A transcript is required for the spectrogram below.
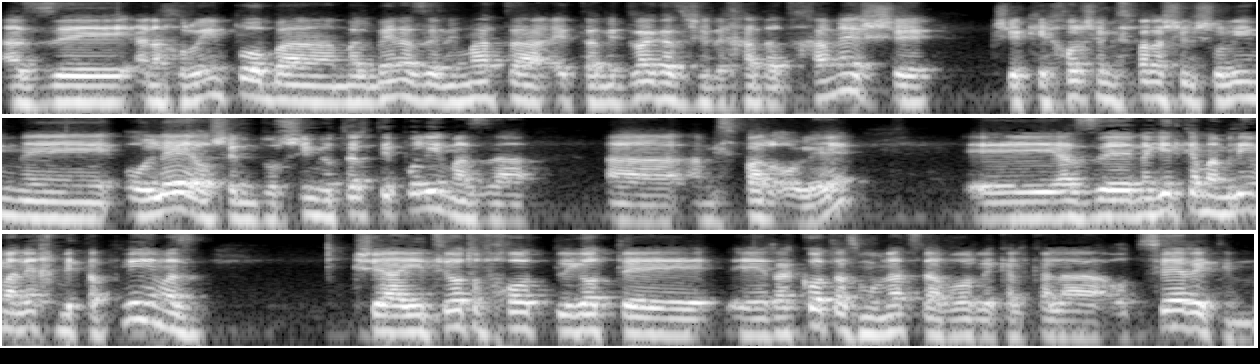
אז אנחנו רואים פה במלבן הזה למטה את המדרג הזה של 1 עד 5, שככל שמספר השלשולים עולה או שהם דורשים יותר טיפולים, אז המספר עולה. אז נגיד כמה מילים על איך מטפלים, אז כשהיציאות הופכות להיות רכות, אז מומלץ לעבור לכלכלה עוצרת עם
